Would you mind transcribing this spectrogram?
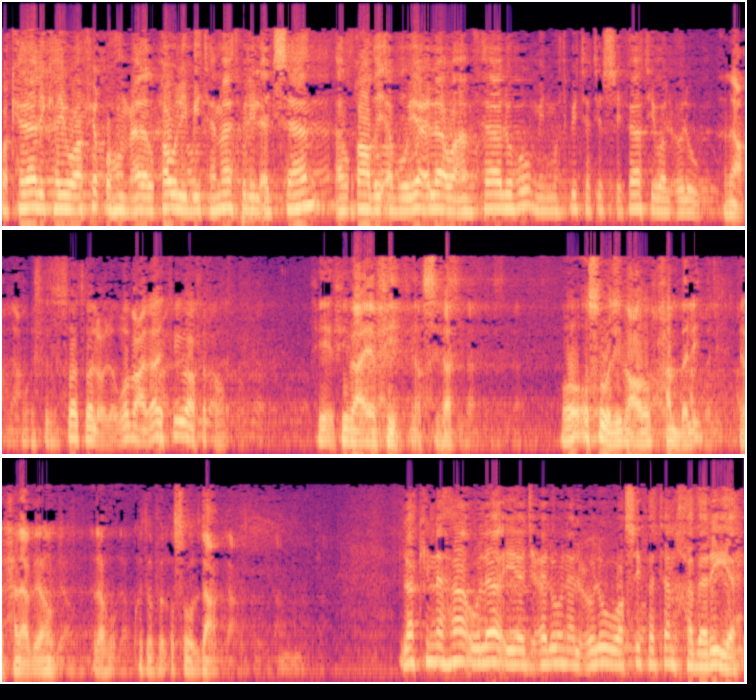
وكذلك يوافقهم على القول بتماثل الأجسام القاضي أبو يعلى وأمثاله من مثبتة الصفات والعلو. نعم مثبتة الصفات والعلو ومع ذلك يوافقهم. في فيما ينفيه من الصفات. وهو أصولي معروف حنبلي من الحنابلة له كتب في الأصول نعم. لكن هؤلاء يجعلون العلو صفة خبرية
